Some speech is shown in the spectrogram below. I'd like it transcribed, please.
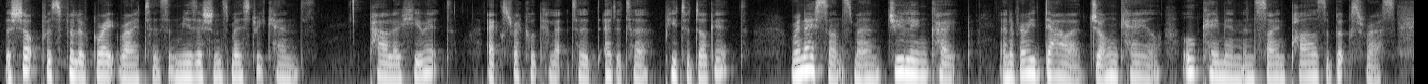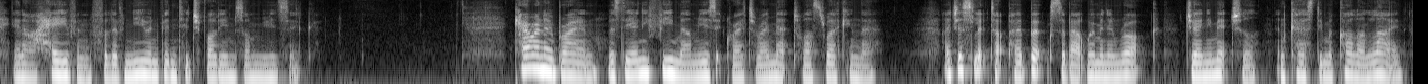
The shop was full of great writers and musicians most weekends. Paolo Hewitt, ex record collector editor Peter Doggett, Renaissance man Julian Cope, and a very dour John Cale all came in and signed piles of books for us in our haven full of new and vintage volumes on music. Karen O'Brien was the only female music writer I met whilst working there. I just looked up her books about women in rock, Joni Mitchell and Kirsty MacColl online,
